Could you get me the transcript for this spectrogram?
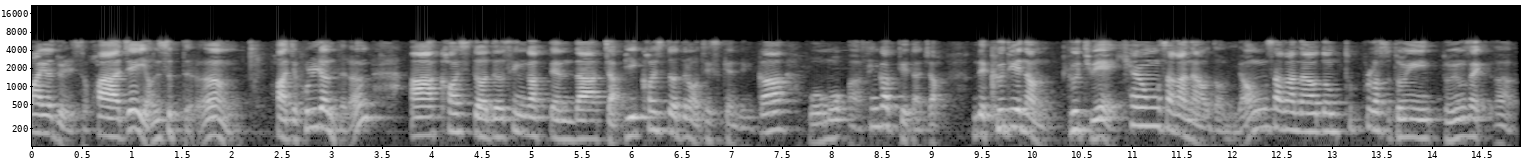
파이어 드레스, 화재 연습들은 화재 훈련들은 아, considered 생각된다. 자, be considered는 어떻게 생각됩니까? 뭐뭐 아, 생각되다죠. 근데 그 뒤에 나온 그 뒤에 형용사가 나오던 명사가 나오던 to 플러스 동행 동영사 어,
